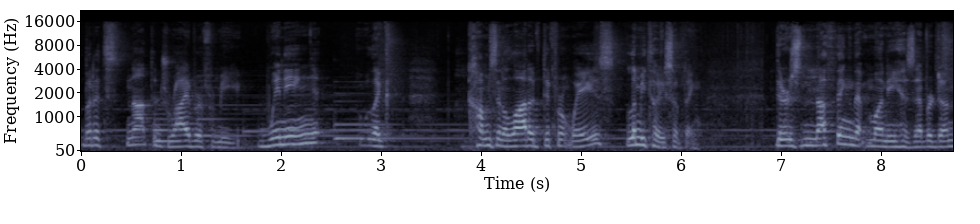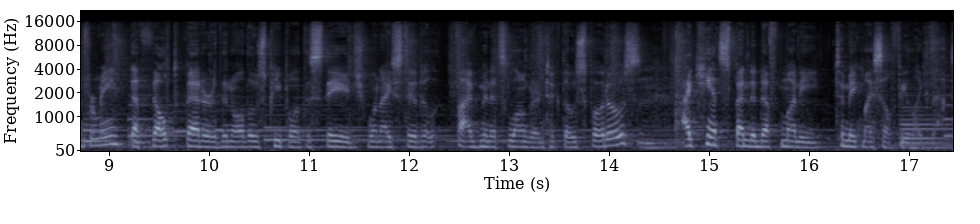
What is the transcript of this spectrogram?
but it's not the driver for me. Winning, like, comes in a lot of different ways. Let me tell you something. There's nothing that money has ever done for me that felt better than all those people at the stage when I stood five minutes longer and took those photos. I can't spend enough money to make myself feel like that.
